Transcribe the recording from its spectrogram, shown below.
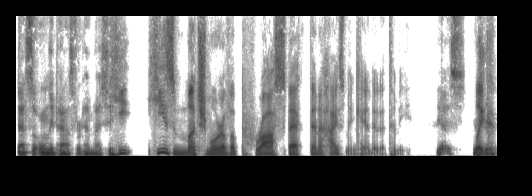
That's the only path for him. I see. He he's much more of a prospect than a Heisman candidate to me. Yes, like sure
